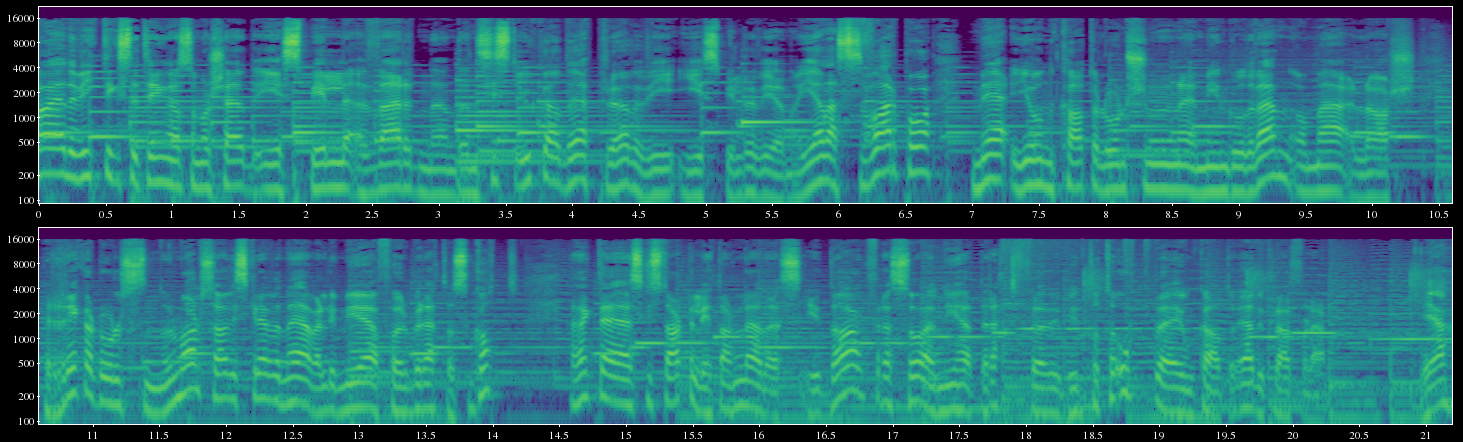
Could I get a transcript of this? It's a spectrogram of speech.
Hva er de viktigste tinga som har skjedd i spillverdenen den siste uka? Det prøver vi i Spillrevyen å gi deg svar på med Jon Cato Lorentzen, min gode venn, og meg, Lars Rikard Olsen. Normalt så har vi skrevet ned veldig mye og forberedt oss godt. Jeg tenkte jeg skulle starte litt annerledes i dag, for jeg så en nyhet rett før vi begynte å ta opp, Jon Cato. Er du klar for det? Ja.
